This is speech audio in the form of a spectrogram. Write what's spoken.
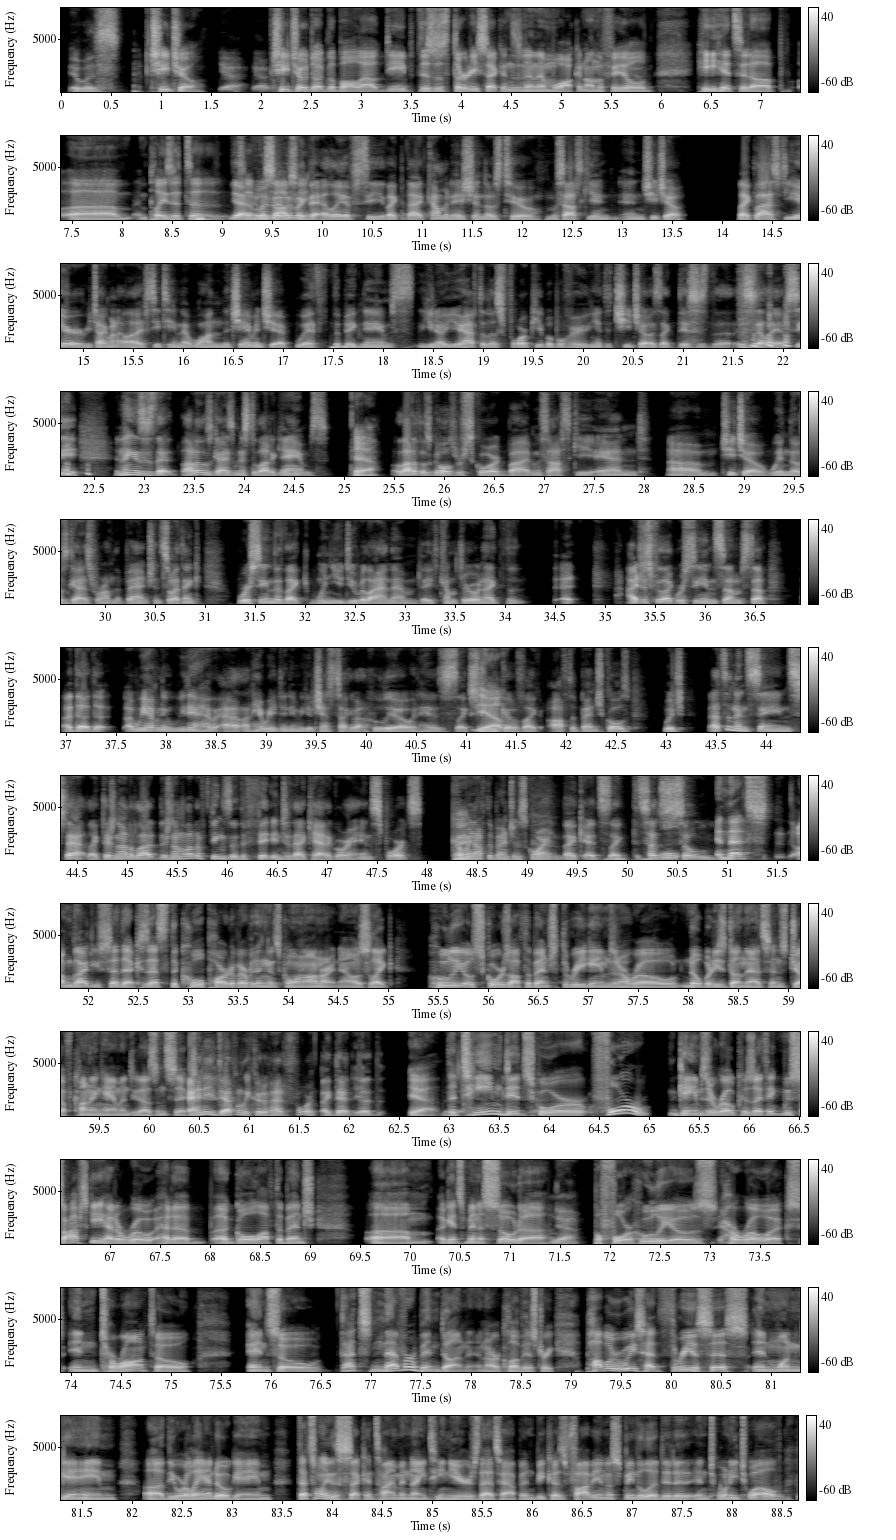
it was Chicho. yeah yeah Chicho dug the ball out deep. This is 30 seconds into them walking on the field. He hits it up um, and plays it to, yeah. to It was it was like the LAFC like that combination, those two, Musovski and, and Chicho. Like last year, you're talking about an LAFC team that won the championship with the big names. You know, you have to list four people before you can get to Chicho. It's like this is the this is LAFC. and the thing is, is that a lot of those guys missed a lot of games. Yeah. a lot of those goals were scored by Musovski and um, Chicho when those guys were on the bench. And so I think we're seeing that like when you do rely on them, they come through. And like the, uh, I just feel like we're seeing some stuff. Uh, the, the uh, we haven't we didn't have uh, on here we didn't even get a chance to talk about Julio and his like streak Yep. of like off the bench goals, which that's an insane stat. Like there's not a lot there's not a lot of things that fit into that category in sports. Coming Right. off the bench and scoring, like it's like it's such, Well, so And that's, I'm glad you said that because that's the cool part of everything that's going on right now is like Julio scores off the bench three games in a row. Nobody's done that since Jeff Cunningham in 2006. and he definitely could have had fourth. Like that, that Yeah, the team did score four games in a row because I think Musovski had a row had a, a goal off the bench um, against Minnesota yeah. before Julio's heroics in Toronto, and so that's never been done in our club history. Pablo Ruiz had three assists in one game, uh, the Orlando game. That's only the second time in 19 years that's happened because Fabian Espindola did it in 2012.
